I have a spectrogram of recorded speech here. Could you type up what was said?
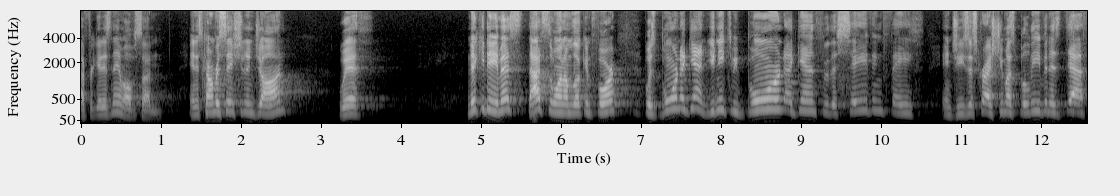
I forget his name all of a sudden, in his conversation in John with Nicodemus, that's the one I'm looking for, was born again. You need to be born again through the saving faith in Jesus Christ. You must believe in his death,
